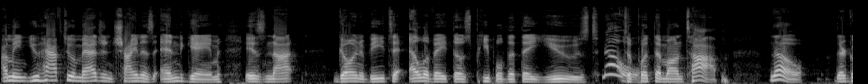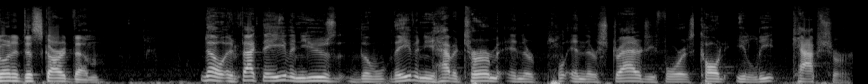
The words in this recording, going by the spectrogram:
I mean, you have to imagine China's end game is not going to be to elevate those people that they used No. to put them on top. No, they're going to discard them. No, in fact, they even use the they even have a term in their in their strategy for it. It's called elite capture.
